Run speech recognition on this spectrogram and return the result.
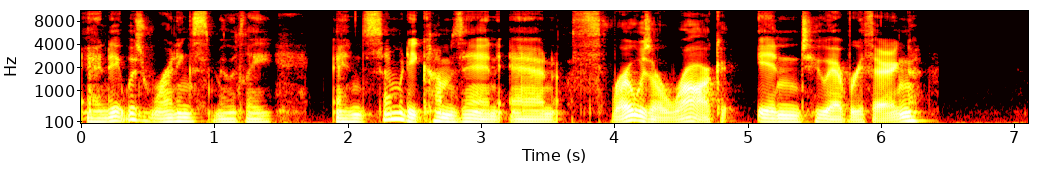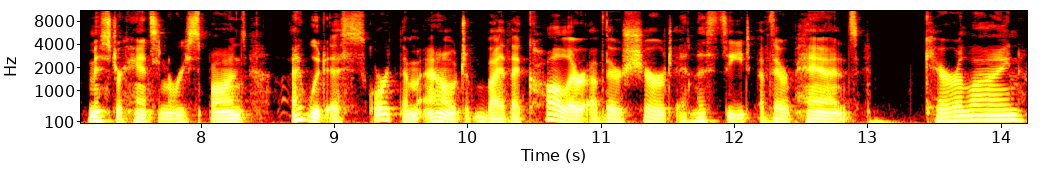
and it was running smoothly, and somebody comes in and throws a rock into everything, Mr. Hanson responds, I would escort them out by the collar of their shirt and the seat of their pants. Caroline?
